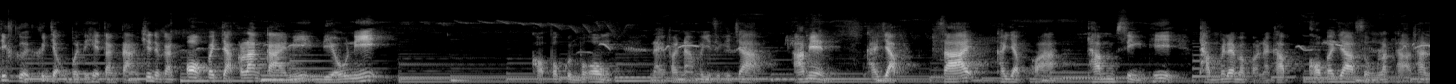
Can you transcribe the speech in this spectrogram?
ที่เกิดขึ้นจากอุบัติเหตุต่าง ๆ เช่นเดียวกันออกไปจากร่างกายนี้ เดี๋ยวนี้ ขอบพระคุณพระองค์ ในพระนามพระเยซูคริสต์เจ้า อาเมน ขยับซ้ายขยับขวาทำสิ่งที่ทำไม่ได้มาก่อนนะครับ ขอพระเจ้าทรงรักษาท่าน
